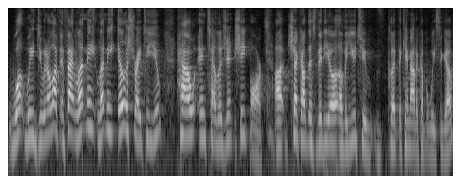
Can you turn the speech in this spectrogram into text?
what we do in our life. In fact, let me, let me illustrate to you how intelligent sheep are. Uh, check out this video of a YouTube clip that came out a couple weeks ago.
